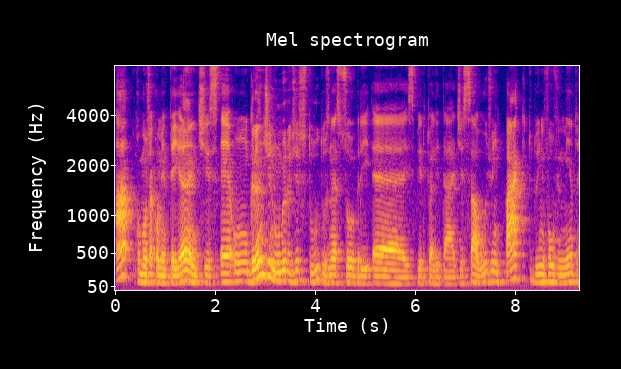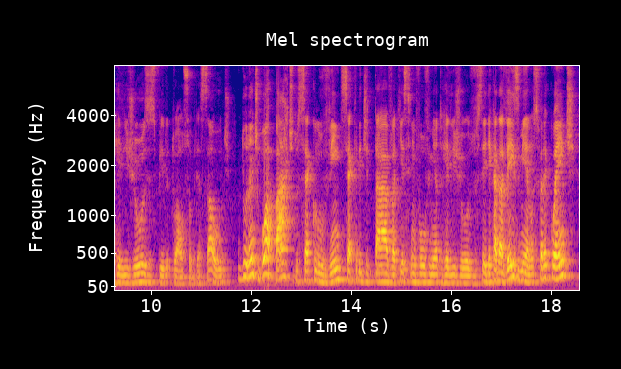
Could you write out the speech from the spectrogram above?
Há, como eu já comentei antes, é um grande número de estudos né, sobre é, espiritualidade e saúde, o impacto do envolvimento religioso e espiritual sobre a saúde. Durante boa parte do século XX se acreditava que esse envolvimento religioso seria cada vez menos frequente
